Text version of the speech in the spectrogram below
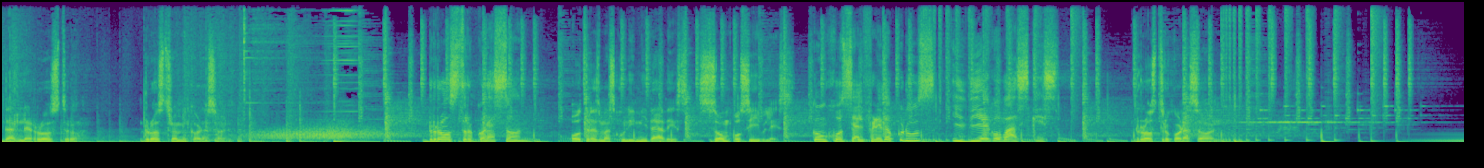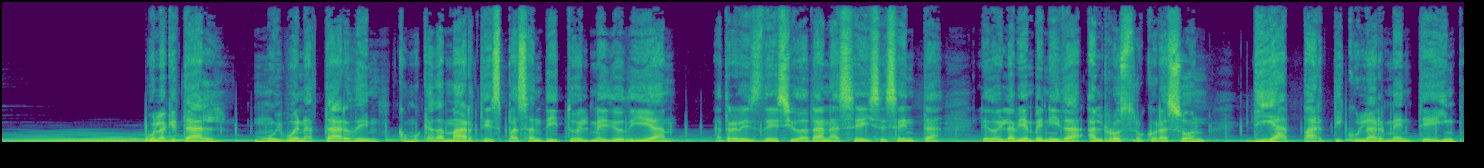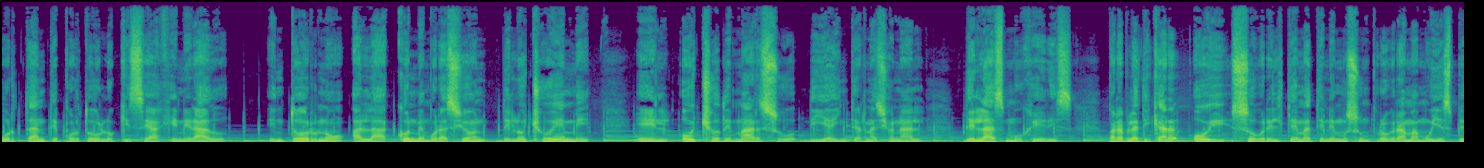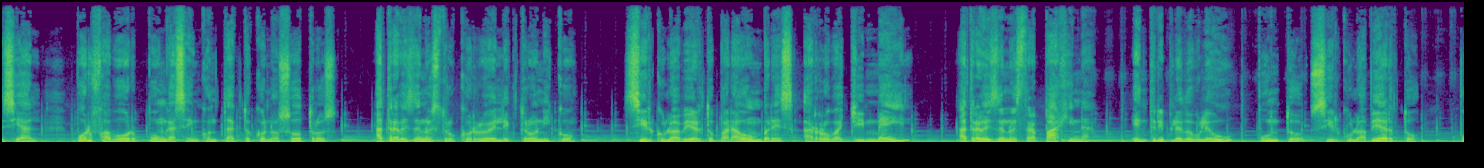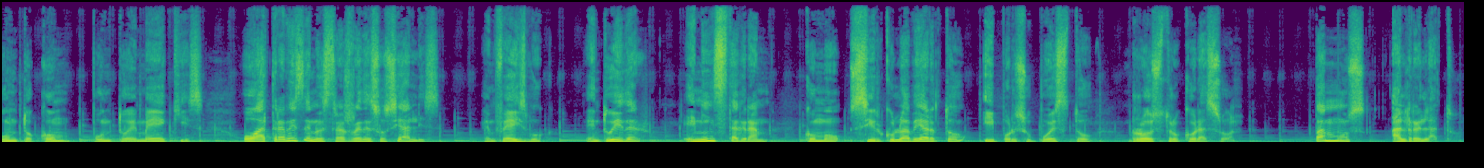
Darle rostro, rostro a mi corazón. Rostro Corazón. Otras masculinidades son posibles. Con José Alfredo Cruz y Diego Vázquez. Rostro Corazón. Hola, ¿qué tal? Muy buena tarde. Como cada martes, pasandito el mediodía, a través de Ciudadana 660, le doy la bienvenida al Rostro Corazón, día particularmente importante por todo lo que se ha generado en torno a la conmemoración del 8M, el 8 de marzo, Día Internacional de las Mujeres. Para platicar hoy sobre el tema tenemos un programa muy especial. Por favor, póngase en contacto con nosotros a través de nuestro correo electrónico círculo abierto para hombres gmail, a través de nuestra página en www.circuloabierto.com.mx o a través de nuestras redes sociales, en Facebook, en Twitter, en Instagram como Círculo Abierto y por supuesto Rostro Corazón. Vamos al relato.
